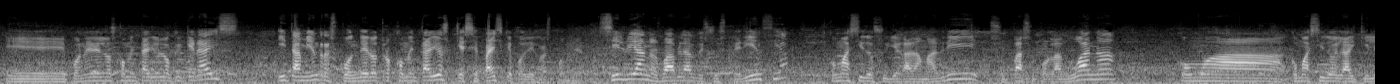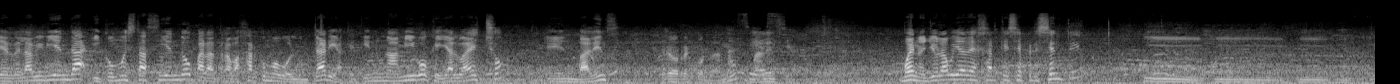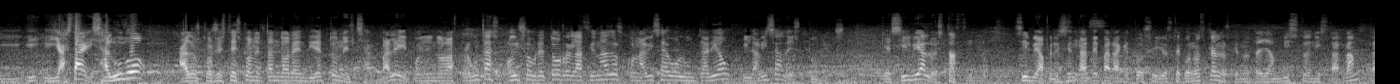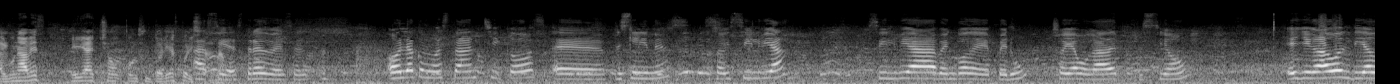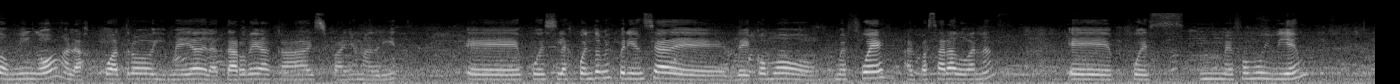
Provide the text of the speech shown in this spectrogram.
Eh, poner en los comentarios lo que queráis y también responder otros comentarios que sepáis que podéis responder. Silvia nos va a hablar de su experiencia, cómo ha sido su llegada a Madrid, su paso por la aduana, cómo ha, cómo ha sido el alquiler de la vivienda y cómo está haciendo para trabajar como voluntaria, que tiene un amigo que ya lo ha hecho en Valencia, pero recuerda, ¿no? Valencia. Bueno, yo la voy a dejar que se presente y, y, y, ya está. Y saludo a los que os estéis conectando ahora en directo en el chat, ¿vale? Y poniendo las preguntas, hoy sobre todo relacionados con la visa de voluntariado y la visa de estudios, que Silvia lo está haciendo. Silvia, preséntate para que todos ellos te conozcan, los que no te hayan visto en Instagram. ¿Alguna vez ella ha hecho consultorías por Instagram? Así es, tres veces. Hola, ¿cómo están chicos? Eh, Prislines, soy Silvia. Silvia, vengo de Perú, soy abogada de profesión. He llegado el día domingo a las cuatro y media de la tarde acá España, Madrid. Eh, pues les cuento mi experiencia de, cómo me fue al pasar aduanas. Eh, pues me fue muy bien.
